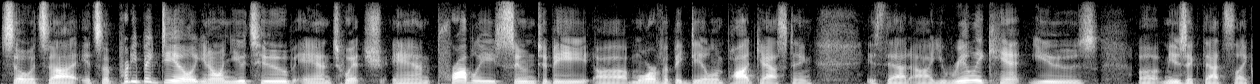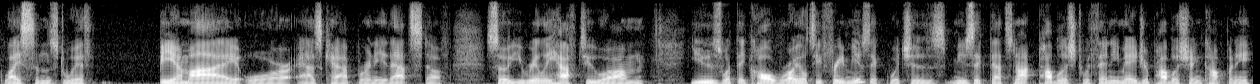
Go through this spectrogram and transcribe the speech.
So it's uh, it's a pretty big deal, you know, on YouTube and Twitch, and probably soon to be uh, more of a big deal in podcasting is that uh, you really can't use uh, music that's like licensed with BMI or ASCAP or any of that stuff. So you really have to um, use what they call royalty free music, which is music that's not published with any major publishing company.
